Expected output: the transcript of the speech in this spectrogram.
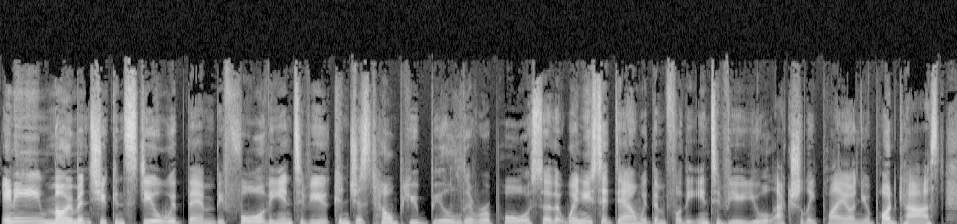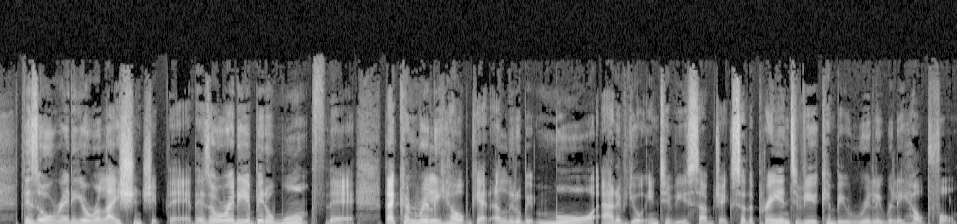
Any moments you can steal with them before the interview can just help you build a rapport so that when you sit down with them for the interview you will actually play on your podcast, there's already a relationship there. There's already a bit of warmth there. That can really help get a little bit more out of your interview subject. So the pre interview can be really, really helpful.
